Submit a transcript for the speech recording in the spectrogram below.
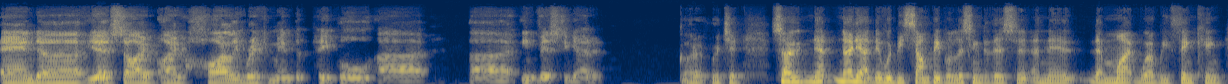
and uh, yeah, so I, I, highly recommend that people uh, uh, investigate it. Got it, Richard. So no, no, doubt there would be some people listening to this, and they they might well be thinking,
